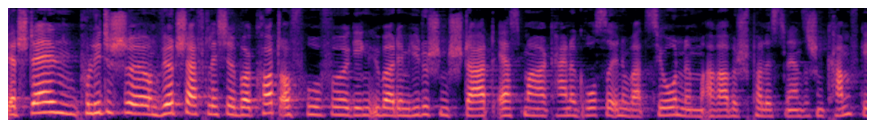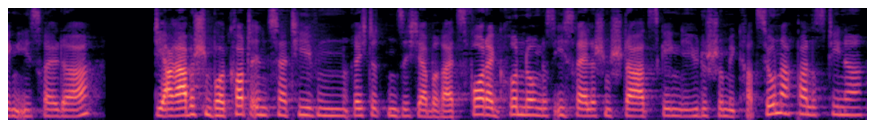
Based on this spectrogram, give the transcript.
Jetzt stellen politische und wirtschaftliche Boykottaufrufe gegenüber dem jüdischen Staat erstmal keine große Innovation im arabisch-palästinensischen Kampf gegen Israel dar. Die arabischen Boykottinitiativen richteten sich ja bereits vor der Gründung des israelischen Staats gegen die jüdische Migration nach Palästina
